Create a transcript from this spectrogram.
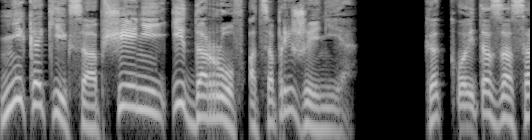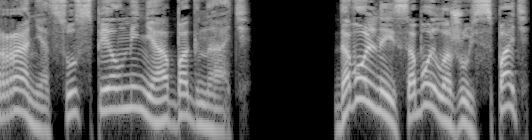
никаких сообщений и даров от сопряжения. Какой-то засранец успел меня обогнать. Довольный собой ложусь спать,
